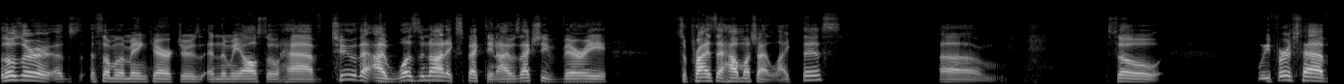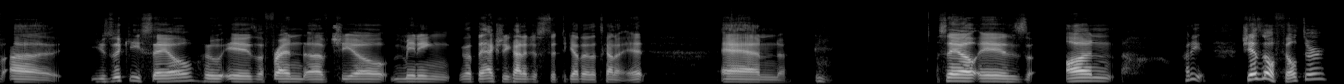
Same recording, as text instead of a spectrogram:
those are uh, some of the main characters, and then we also have two that I was not expecting. I was actually very surprised at how much I like this. Um, so we first have uh, Yuzuki Seo, who is a friend of Chio, meaning that they actually kind of just sit together. That's kind of it. And Seo is on how do you she has no filter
